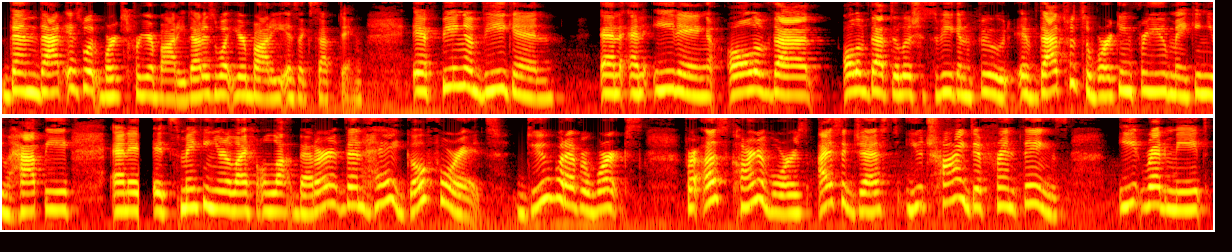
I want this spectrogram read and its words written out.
then that is what works for your body. That is what your body is accepting. If being a vegan and and eating all of that all of that delicious vegan food, if that's what's working for you, making you happy, and it, it's making your life a lot better, then hey, go for it. Do whatever works. For us carnivores, I suggest you try different things. Eat red meat,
